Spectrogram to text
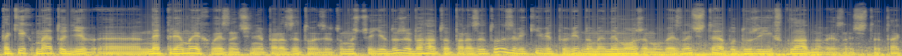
таких методів е, непрямих визначення паразитозів, тому що є дуже багато паразитозів, які відповідно ми не можемо визначити або дуже їх складно визначити. Так?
